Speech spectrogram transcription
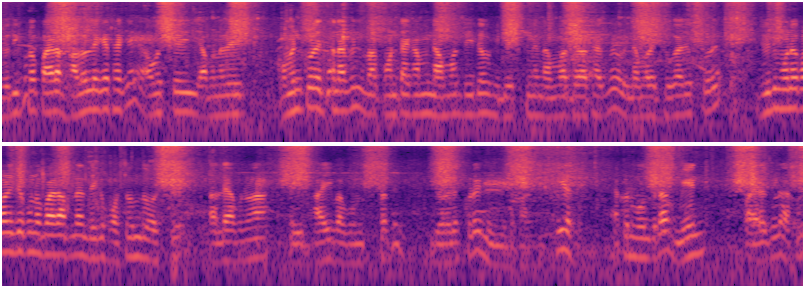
যদি কোনো পায়রা ভালো লেগে থাকে, অবশ্যই আপনাদের কমেন্ট করে জানাবেন বা কন্ট্যাক্ট আমি নাম্বার দিয়ে দেবো। ভিডিও স্ক্রিনে নাম্বার দেওয়া থাকবে, ওই নাম্বারে যোগাযোগ করে। যদি মনে করেন যে কোনো পায়রা আপনার দেখে পছন্দ হচ্ছে, তাহলে আপনারা এই ভাই বা বন্ধুর সাথে যোগাযোগ করে নিয়ে নিতে পারেন। ঠিক আছে? এখন বন্ধুরা মেন পায়রাগুলো এখন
